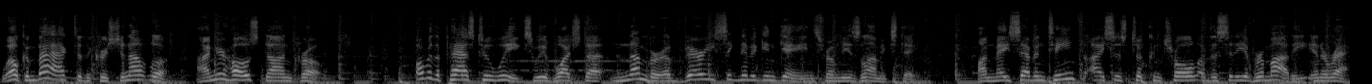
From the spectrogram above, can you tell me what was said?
Welcome back to the Christian Outlook. I'm your host, Don Crow. Over the past two weeks, we have watched a number of very significant gains from the Islamic State. On May 17th, ISIS took control of the city of Ramadi in Iraq.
